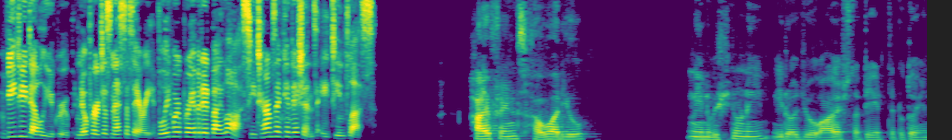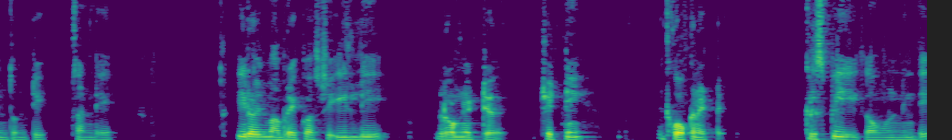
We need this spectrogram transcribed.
VGW Group, no purchase necessary. Void where prohibited by law. See terms and conditions 18 plus. Hi friends how are you నేను విష్ణుని ఈరోజు August thirty eighth two thousand twenty Sunday ఈరోజు మా breakfast idli groundnut chutney with coconut క్రిస్పీగా ఉండింది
